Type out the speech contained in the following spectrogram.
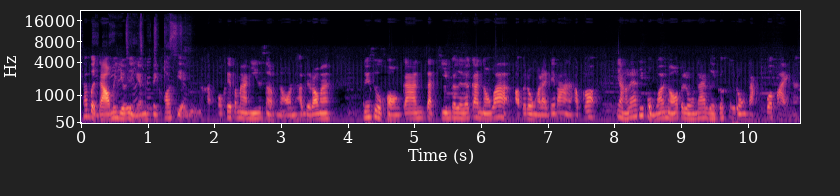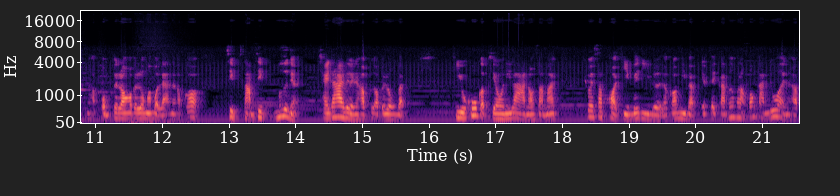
ถ้าเปิดดาวไม่เยอะอย่างเงี้ยมันเป็นข้อเสียอยู่นะครับโอเคประมาณนี้สำหรับน้องนะครับเดี๋ยวเรามา ในส่วนของการจัดทีมกันเลยแล้วกันเนาะว่าเอาไปลงอะไรได้บ้างนะครับ ก็อย่างแรกที่ผมว่าน้องไปลงได้เลยก็คือลงด่างทั่วไปนะนะครับ ผมเคยลองเอาไปลงมาหมดแล้วนะครับ ก็10 30 มืดเนี่ยใช้ได้เลยนะครับ คือเอาไปลงแบบคิวคู่กับเพียวนิลาเนาะสามารถช่วยซัพพอร์ตทีมได้ดีเลย แล้วก็มีแบบเอฟเฟกต์การเพิ่มพลังป้องกันด้วยนะครับ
